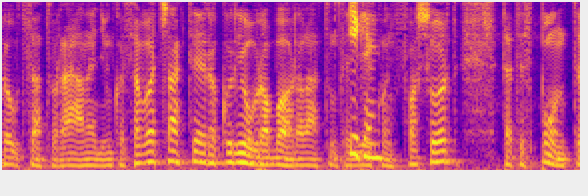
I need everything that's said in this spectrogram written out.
utcától rámegyünk a Szabadságtér, akkor jobbra-balra látunk egy Igen. vékony fasort, tehát ez pont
